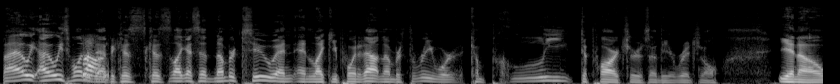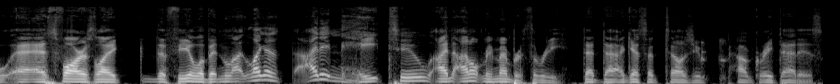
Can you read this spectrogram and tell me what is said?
But I always, I always wondered Well- that because, cause, like I said, number two and, and like you pointed out, number three were complete departures of the original. You know, as far as like the feel of it, and like, like I, I didn't hate two. I, I don't remember three. That, that I guess that tells you how great that is.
